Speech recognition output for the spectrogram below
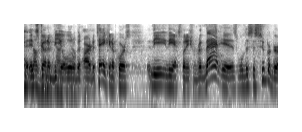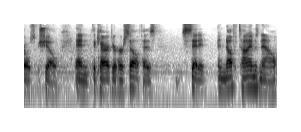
it's going to be a little bit hard to take. And of course, the the explanation for that is, well, this is Supergirl's show, and the character herself has said it enough times now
